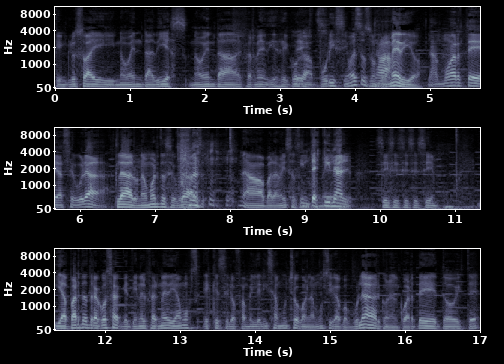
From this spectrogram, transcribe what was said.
que incluso hay 90-10, 90 de Fernet, 10 de coca, purísimo. Eso es un remedio. La muerte asegurada. Claro, una muerte asegurada. no, para mí eso es un Intestinal. Sí, sí, sí, sí, sí. Y aparte otra cosa que tiene el Fernet, digamos, es que se lo familiariza mucho con la música popular, con el cuarteto, ¿viste?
